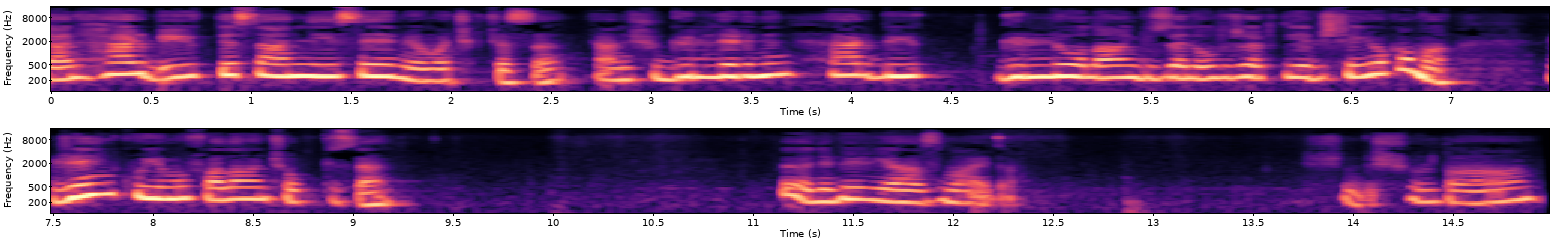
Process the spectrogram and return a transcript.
Yani her büyük desenliyi sevmiyorum açıkçası. Yani şu güllerinin her büyük güllü olan güzel olacak diye bir şey yok ama renk uyumu falan çok güzel. Böyle bir yazmaydı. Şimdi şuradan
